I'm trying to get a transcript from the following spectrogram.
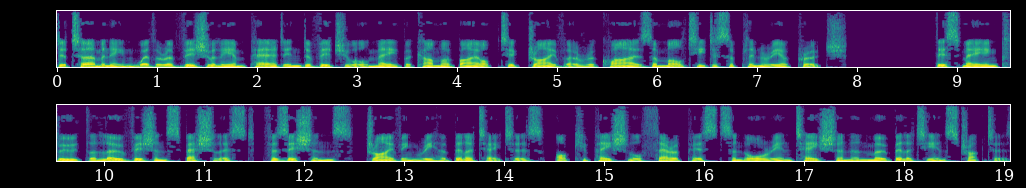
Determining whether a visually impaired individual may become a bioptic driver requires a multidisciplinary approach. This may include the low vision specialist, physicians, driving rehabilitators, occupational therapists and orientation and mobility instructors.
